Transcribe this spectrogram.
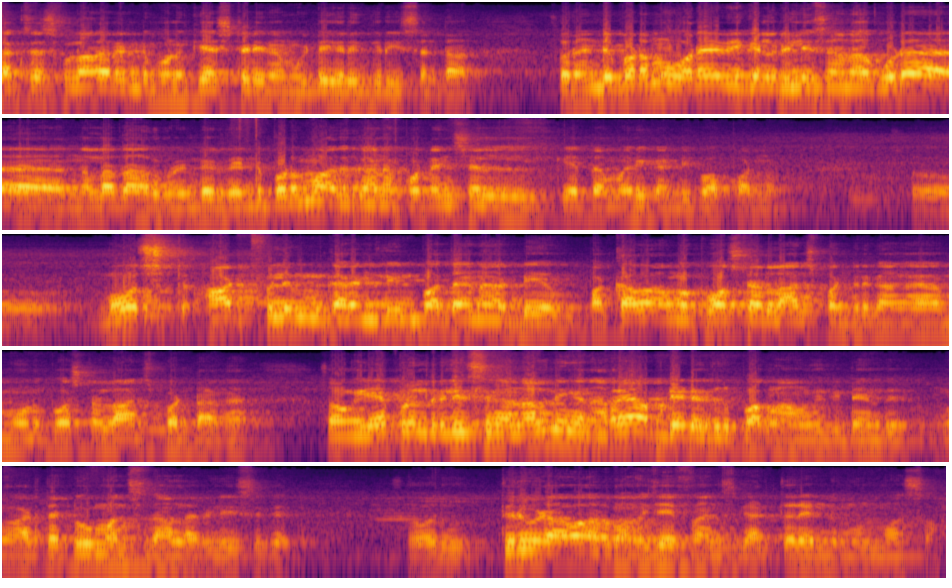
சக்ஸஸ்ஃபுல்லான ரெண்டு மூணு கேஸ் ஸ்டடி நம்மகிட்ட இருக்குது ரீசெண்டாக ஸோ ரெண்டு படமும் ஒரே வீக்கெண்ட் ரிலீஸ் ஆனால் கூட நல்லா தான் இருக்கும். ரெண்டு ரெண்டு படமும் அதுக்கான பொட்டென்ஷியலுக்கு ஏற்ற மாதிரி கண்டிப்பாக பண்ணும். ஸோ மோஸ்ட் ஹாட் ஃபிலிம் கரண்ட்லின்னு பார்த்தா பக்காவாக அவங்க போஸ்டர் லான்ச் பண்ணிருக்காங்க மூணு போஸ்டர் லான்ச் பண்ணிட்டாங்க ஸோ அவங்க ஏப்ரல் ரிலீஸுங்கனால நீங்கள் நிறையா அப்டேட் எதிர்பார்க்கலாம் அவங்ககிட்டேருந்து அடுத்த டூ மந்த்ஸ் தான் இல்லை ரிலீஸுக்கு ஸோ அது திருவிழாவாக இருக்கும் விஜய் ஃபேன்ஸுக்கு அடுத்த ரெண்டு மூணு மாதம்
